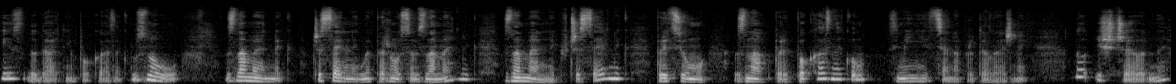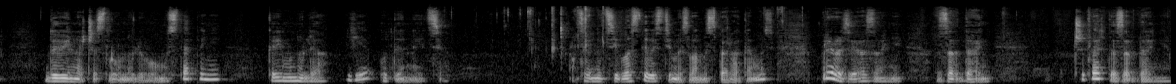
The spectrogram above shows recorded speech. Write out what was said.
із додатнім показником. Знову знаменник, чисельник ми переносимо знаменник, знаменник в чисельник, при цьому знак перед показником змінюється на протилежний. Ну і ще одне. Довільне число в нульовому степені, крім нуля, є одиниця. Це на ці властивості ми з вами спиратимось при розв'язуванні завдань. Четверте завдання.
